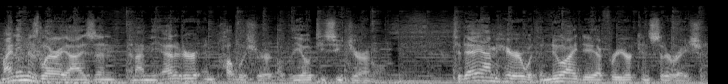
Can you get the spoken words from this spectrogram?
My name is Larry Eisen, and I'm the editor and publisher of the OTC Journal. Today I'm here with a new idea for your consideration.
